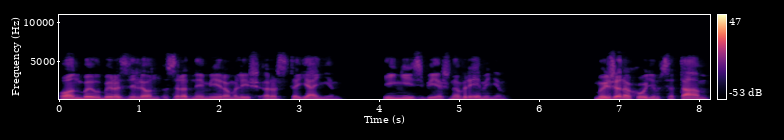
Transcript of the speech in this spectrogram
он был бы разделен с родным миром лишь расстоянием и неизбежно временем. Мы же находимся там,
